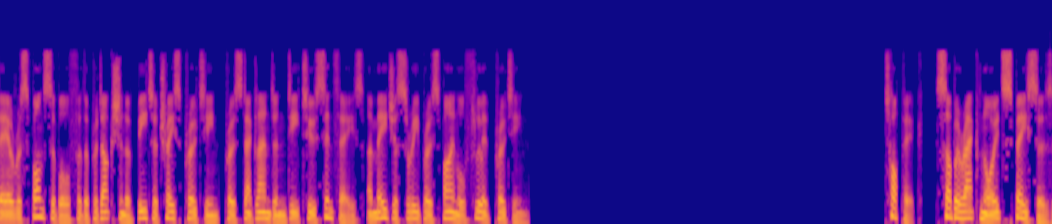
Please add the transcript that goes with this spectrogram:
They are responsible for the production of beta-trace protein prostaglandin D2 synthase a major cerebrospinal fluid protein. Topic: Subarachnoid spaces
